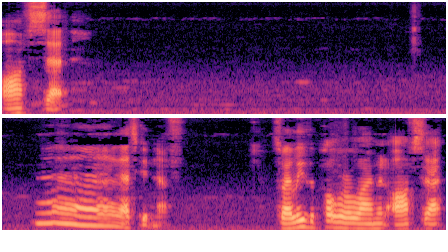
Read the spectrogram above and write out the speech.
offset. Uh, that's good enough. So I leave the polar alignment offset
